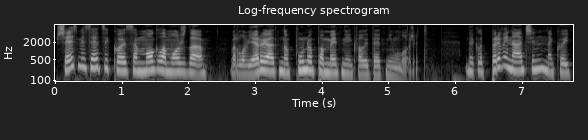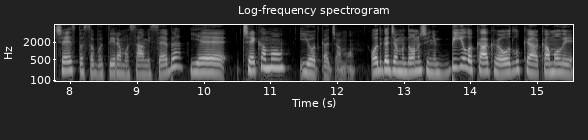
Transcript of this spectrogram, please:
Šest mjeseci koje sam mogla možda vrlo vjerojatno puno pametnije i kvalitetnije uložiti. Dakle, prvi način na koji često sabotiramo sami sebe je čekamo i odgađamo. Odgađamo donošenje bilo kakve odluke, a kamoli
